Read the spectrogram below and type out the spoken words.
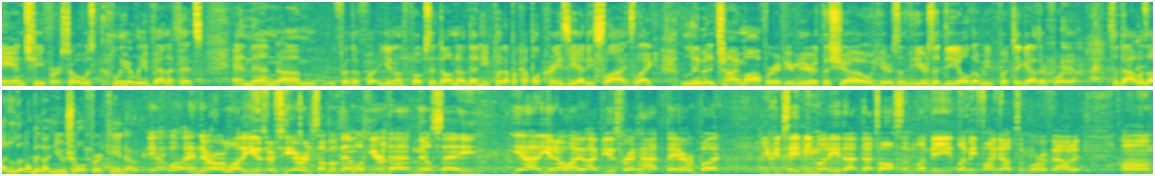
and cheaper. So it was clearly benefits. And then um, for the you know folks that don't know, then he put up a couple of crazy Eddie slides, like limited time offer. If you're here at the show, here's a here's a deal that we put together for you. So that was a little bit unusual for a keynote. Yeah, well, and there are a lot of users here, and some of them will hear that and they'll say, yeah, you know, I, I've used Red Hat there, but you can save me money. That that's awesome. Let me let me find out some more about it. Um,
